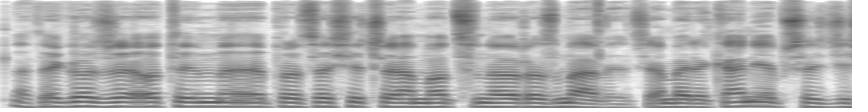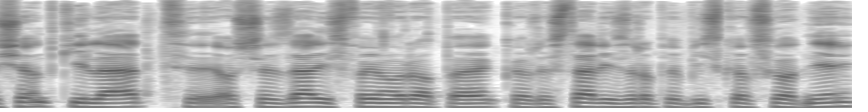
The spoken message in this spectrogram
Dlatego, że o tym e, procesie trzeba mocno rozmawiać. Amerykanie przez dziesiątki lat e, oszczędzali swoją ropę, korzystali z ropy bliskowschodniej,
